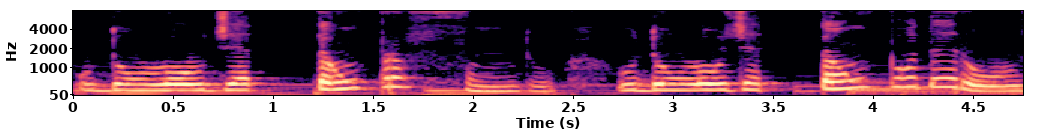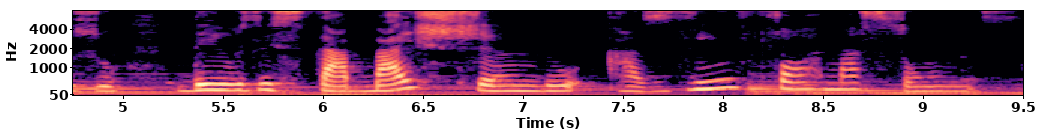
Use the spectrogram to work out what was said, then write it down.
O download é tão profundo, o download é tão poderoso. Deus está baixando as informações.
